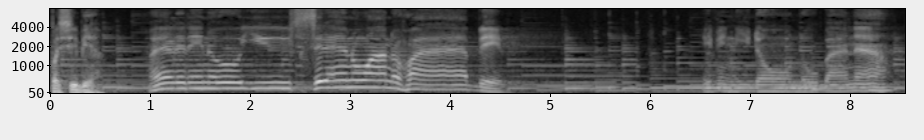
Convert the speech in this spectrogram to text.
по себе. Well, it ain't no use to sit and wonder why, baby. Even you don't know by now.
